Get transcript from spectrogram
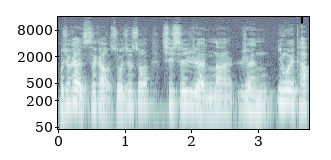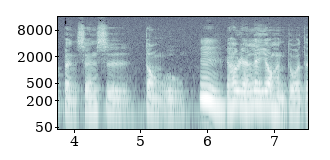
我就开始思考说，就是说，其实人呢、啊，人因为他本身是动物，嗯，然后人类用很多的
